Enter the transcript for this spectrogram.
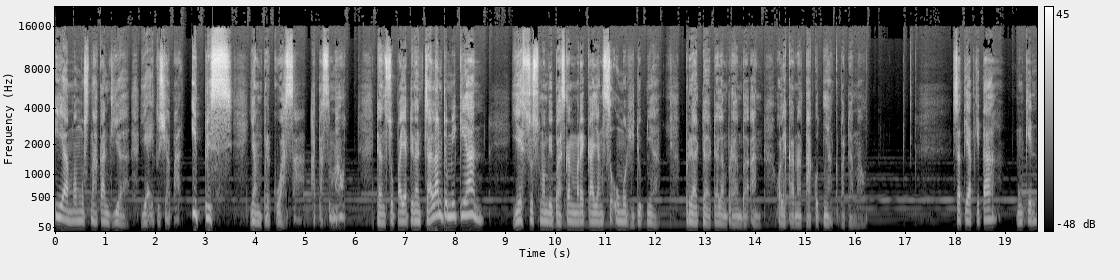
ia memusnahkan dia, yaitu siapa? Iblis yang berkuasa atas maut. Dan supaya dengan jalan demikian, Yesus membebaskan mereka yang seumur hidupnya berada dalam perhambaan oleh karena takutnya kepada maut. Setiap kita mungkin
